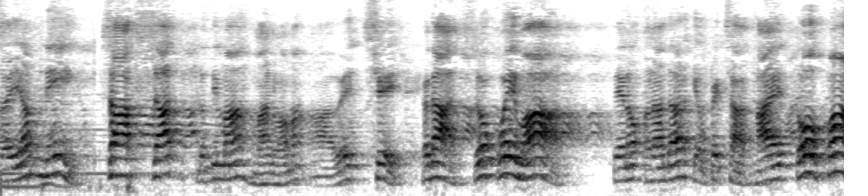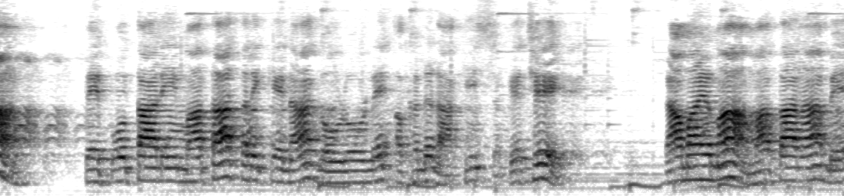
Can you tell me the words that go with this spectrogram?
સંયમની સાક્ષાત પ્રતિમા માનવામાં આવે છે. કદાચ જો કોઈ માં તેનો અનાદર કે ઉપેક્ષા થાય તો પણ તે પોતાની માતા તરીકેના ગૌરવને અખંડ રાખી શકે છે. રામાયણમાં માતાના બે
